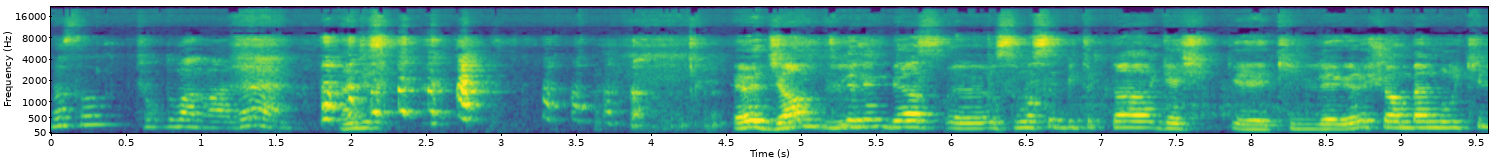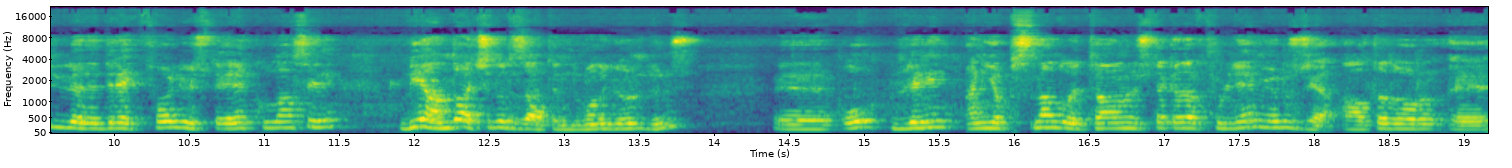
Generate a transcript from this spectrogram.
Nasıl? Çok duman var değil mi? Bence... evet cam lülenin biraz e, ısınması bir tık daha geç e, killüye göre. Şu an ben bunu killüde direkt folyo üstü ele kullansaydım bir anda açılır zaten dumanı görürdünüz. E, o lülenin hani yapısından dolayı tamamen üste kadar fullleyemiyoruz ya. Alta doğru e,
